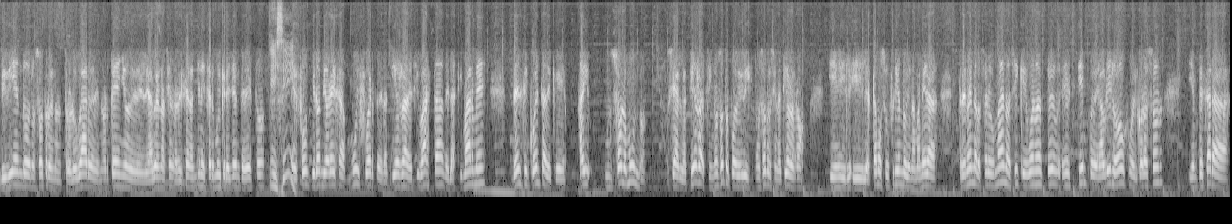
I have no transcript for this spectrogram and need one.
viviendo nosotros en nuestro lugar de norteño, de, de haber nacido en la región andina y ser muy creyente de esto. Y sí. Eh, fue un tirón de oreja muy fuerte de la tierra, de decir basta, de lastimarme, dense cuenta de que hay un solo mundo. O sea, la tierra sin nosotros puede vivir, nosotros sin la tierra no. Y, y, le estamos sufriendo de una manera tremenda los seres humanos, así que bueno, es, es tiempo de abrir los ojos, el corazón y empezar a,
